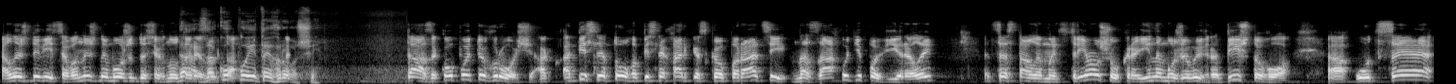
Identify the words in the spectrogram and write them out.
Але ж дивіться, вони ж не можуть досягнути Да, результату. закупуєте гроші. Так, закопуйте гроші. А, а після того, після харківської операції, на заході повірили. Це стало мейнстрімом, що Україна може виграти. Більш того, а, у це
